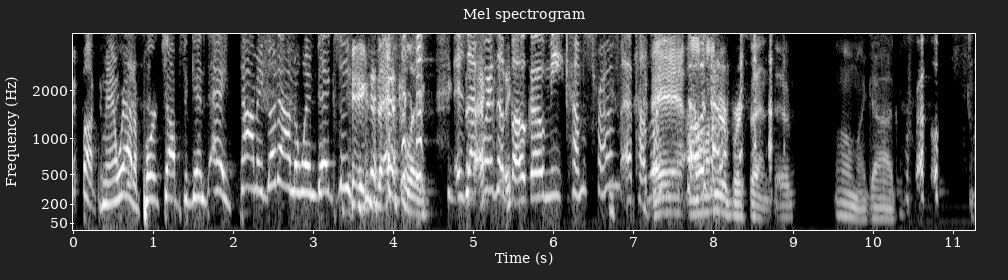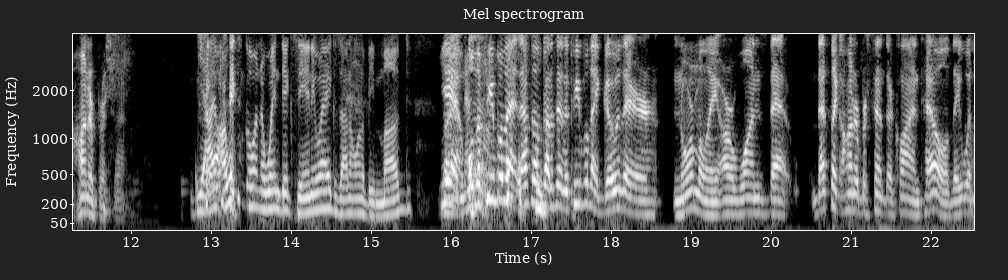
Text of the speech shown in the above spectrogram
like, "Fuck, man, we're out of pork chops again." Hey, Tommy, go down to Winn Dixie. exactly. Is that where the BOGO meat comes from at Publix? Yeah, Is that hundred percent, dude. Oh my god. gross? Hundred percent. Yeah, I, I wasn't going to Winn Dixie anyway because I don't want to be mugged. Yeah, well, the people that that's what I was about to say. The people that go there normally are ones that that's like 100 percent their clientele. They would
